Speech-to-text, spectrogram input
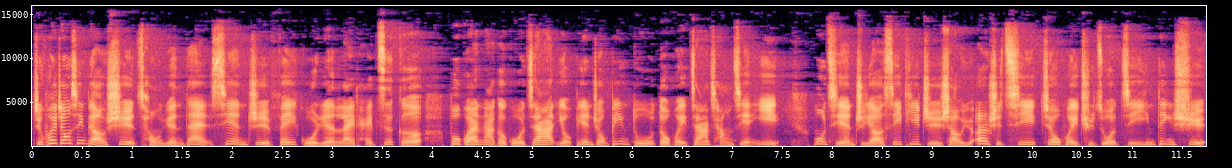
指挥中心表示，从元旦限制非国人来台资格，不管哪个国家有变种病毒，都会加强检疫。目前只要 CT 值少于二十七，就会去做基因定序，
